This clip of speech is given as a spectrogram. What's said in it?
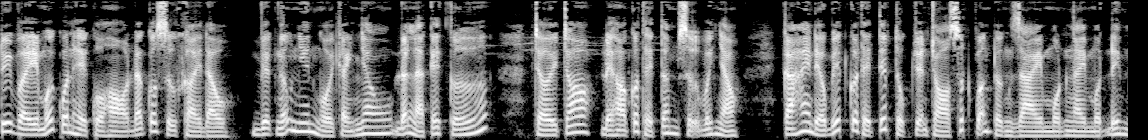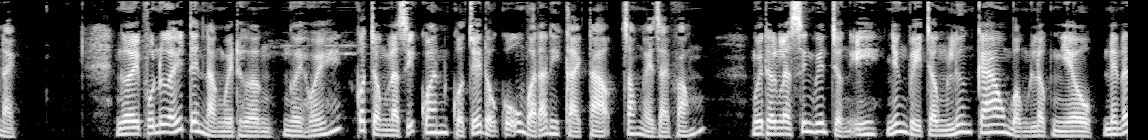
Tuy vậy mối quan hệ của họ đã có sự khởi đầu. Việc ngẫu nhiên ngồi cạnh nhau đã là cái cớ. Trời cho để họ có thể tâm sự với nhau. Cả hai đều biết có thể tiếp tục chuyện trò suốt quãng đường dài một ngày một đêm này. Người phụ nữ ấy tên là Nguyệt Hường, người Huế, có chồng là sĩ quan của chế độ cũ và đã đi cải tạo trong ngày giải phóng. Nguyệt Thường là sinh viên trường y, nhưng vì chồng lương cao bổng lộc nhiều nên đã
